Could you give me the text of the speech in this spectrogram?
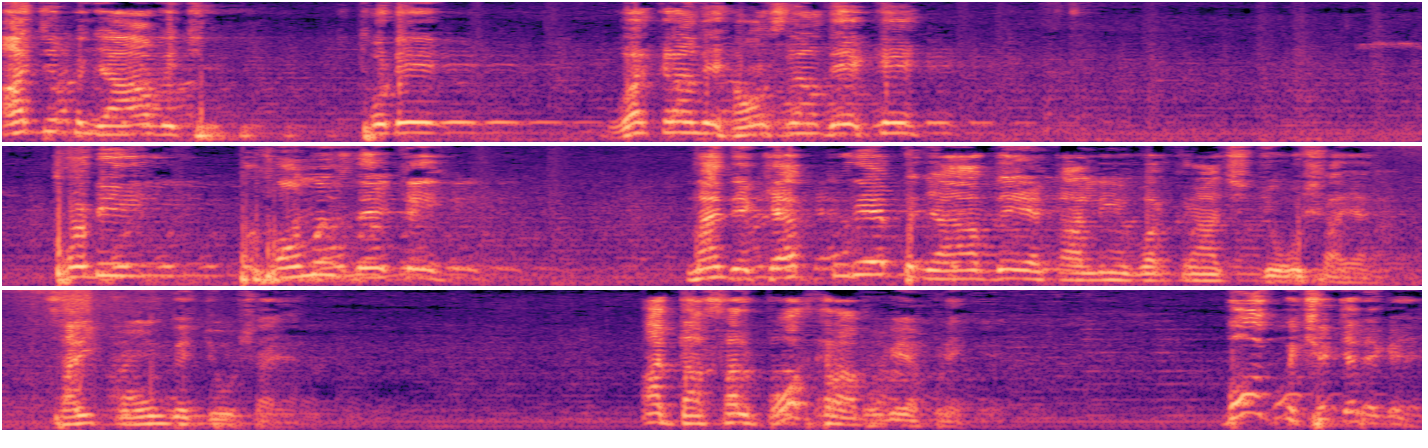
ਅੱਜ ਪੰਜਾਬ ਵਿੱਚ ਤੁਹਾਡੇ ਵਰਕਰਾਂ ਦੇ ਹੌਸਲਾ ਦੇਖ ਕੇ, ਤੁਹਾਡੀ ਪਰਫਾਰਮੈਂਸ ਦੇਖ ਕੇ ਮੈਂ ਦੇਖਿਆ ਪੂਰੇ ਪੰਜਾਬ ਦੇ ਅਕਾਲੀ ਵਰਕਰਾਂ 'ਚ ਜੋਸ਼ ਆਇਆ ਸਾਰੀ ਕੌਮ ਵਿੱਚ ਜੋਸ਼ ਆਇਆ ਆ 10 ਸਾਲ ਬਹੁਤ ਖਰਾਬ ਹੋ ਗਏ ਆਪਣੇ। ਬਹੁਤ ਪਿੱਛੇ ਚਲੇ ਗਏ।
